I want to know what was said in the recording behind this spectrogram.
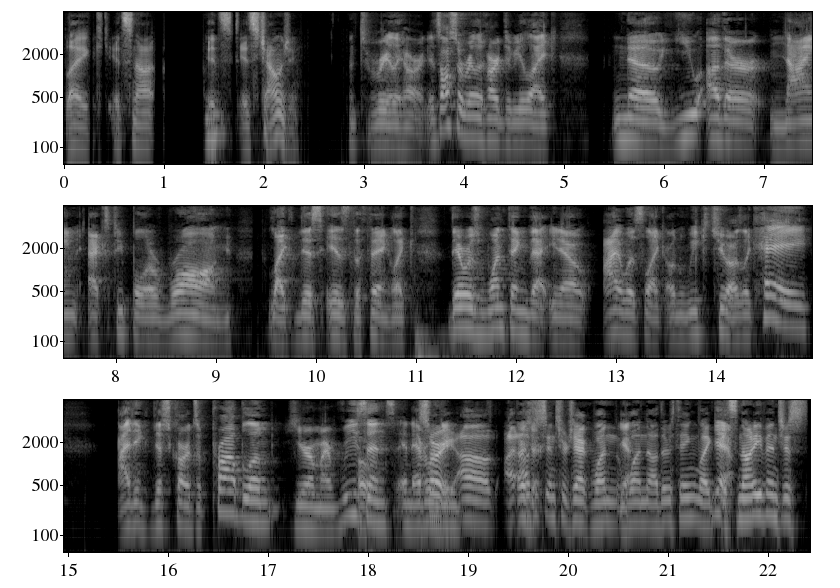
like it's not mm-hmm. it's it's challenging. It's really hard. It's also really hard to be like, no, you other nine X people are wrong. Like this is the thing. Like there was one thing that, you know, I was like on week two, I was like, hey, I think this card's a problem. Here are my reasons, oh, and everyone. Sorry, uh, I'll just interject one yeah. one other thing. Like, yeah. it's not even just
